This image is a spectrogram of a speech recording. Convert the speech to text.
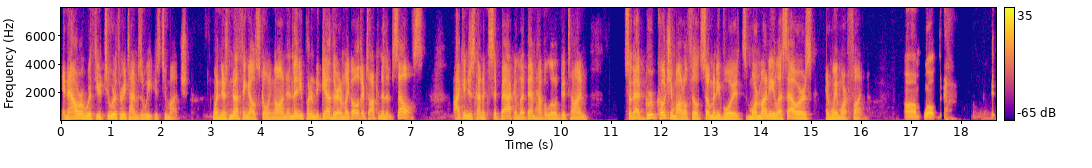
an hour with you two or three times a week is too much when there's nothing else going on. And then you put them together, and I'm like, oh, they're talking to themselves. I can just kind of sit back and let them have a little good time. So that group coaching model filled so many voids more money, less hours, and way more fun. Um, well, it-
